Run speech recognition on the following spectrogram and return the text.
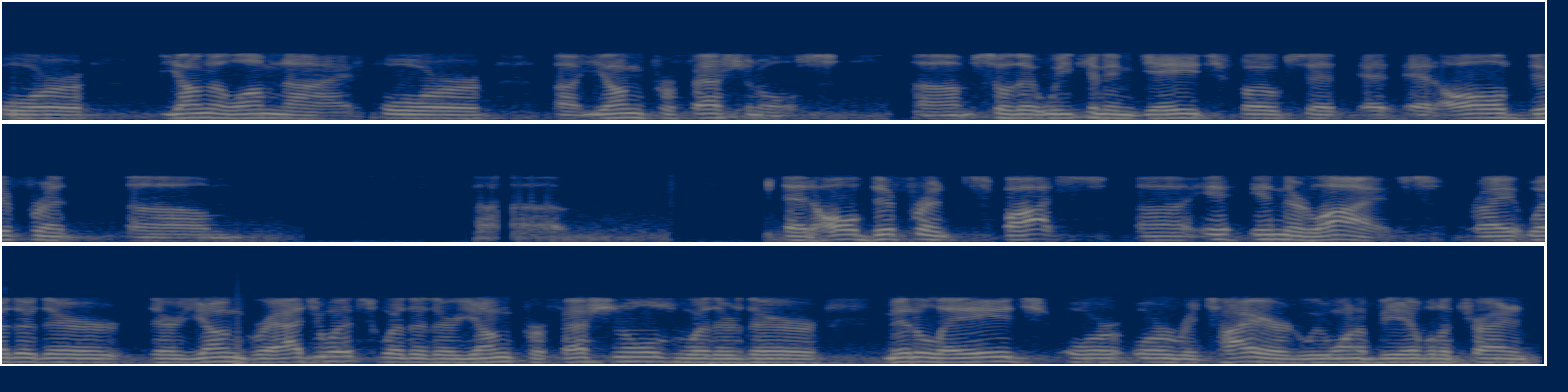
for young alumni, for uh, young professionals, um, so that we can engage folks at, at, at all different um, uh, at all different spots uh, in, in their lives right? Whether they're they're young graduates, whether they're young professionals, whether they're middle age or or retired, we want to be able to try and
